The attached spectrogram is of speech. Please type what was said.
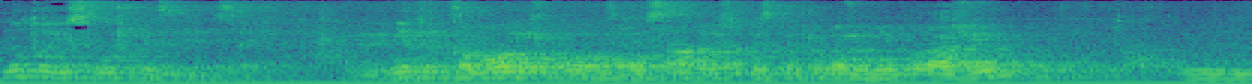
no to i służb jest więcej. E, Nie tylko moich, bo, bo sam sobie z tym problemem nie poradził. Mm,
